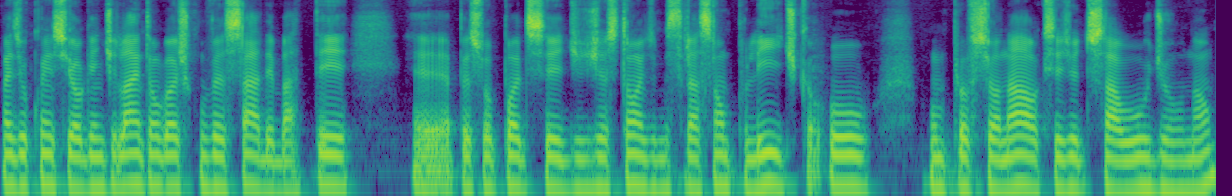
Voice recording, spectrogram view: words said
mas eu conheci alguém de lá, então eu gosto de conversar, debater. É, a pessoa pode ser de gestão, administração, política, ou um profissional que seja de saúde ou não,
